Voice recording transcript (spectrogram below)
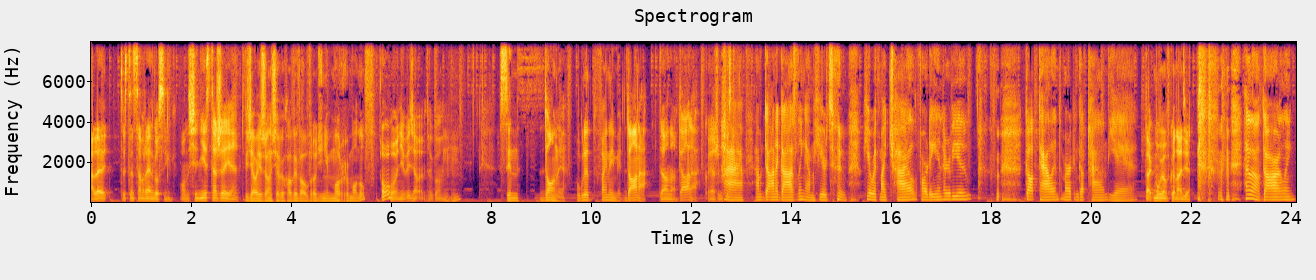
ale to jest ten sam Ryan Gosling. On się nie starzeje. Wiedziałeś, że on się wychowywał w rodzinie mormonów? O, nie wiedziałem tego. Mhm. Syn Dony. W ogóle fajne imię. Donna. Donna. Donna. Kojarzy mi się. Hi, I'm Donna Gosling. I'm here to here with my child for the interview. Got Talent, American Got Talent, yeah. Tak mówią w Kanadzie. Hello, darling.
